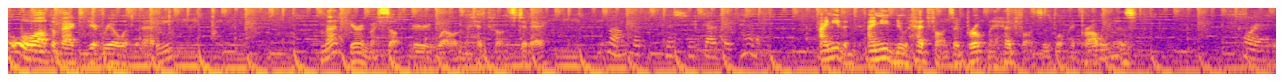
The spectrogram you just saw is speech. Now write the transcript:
Oh, welcome back to Get Real with Eddie. I'm not hearing myself very well in the headphones today. Well, that's because you've got a big head. I need a, I need new headphones. I broke my headphones. Is what my problem is. Poor Eddie.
